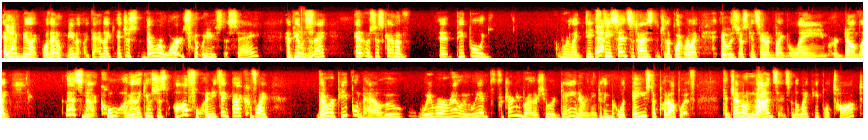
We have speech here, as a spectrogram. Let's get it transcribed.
and Yeah. we'd be like, "Well, they don't mean it like that." Like it just there were words that we used to say, and people Mhm. would say, and it was just kind of it, people were like de- Yeah. desensitized to the point where like it was just considered like lame or dumb. Mm-hmm. Like that's not cool. I mean, like it was just awful. And you think back of like there were people now who we were around. We had fraternity brothers who were gay and everything. To think about what they used to put up with, the general Right. nonsense and the way people talked,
